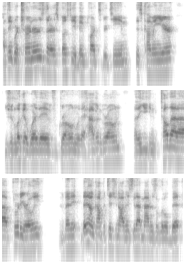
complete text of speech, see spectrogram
I think returners that are supposed to be big parts of your team this coming year, you should look at where they've grown, where they haven't grown. I think you can tell that uh, pretty early. Depending, depending on competition, obviously that matters a little bit.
